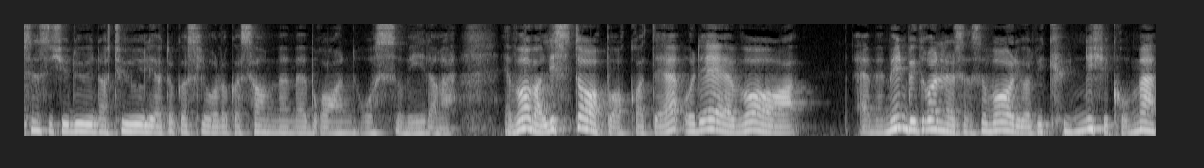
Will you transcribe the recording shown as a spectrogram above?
syns ikke du er naturlig at dere slår dere sammen med Brann osv. Jeg var veldig sta på akkurat det, og det var eh, Med min begrunnelse så var det jo at vi kunne ikke komme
